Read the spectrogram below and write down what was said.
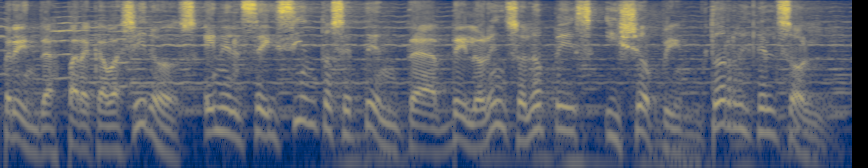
Prendas para caballeros en el 670 de Lorenzo López y Shopping Torres del Sol.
